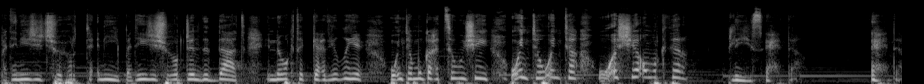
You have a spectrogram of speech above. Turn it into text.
بعدين يجي شعور التأنيب. بعدين يجي شعور جلد الذات. إن وقتك قاعد يضيع وإنت مو قاعد تسوي شيء. وإنت وإنت وأشياء أمور كثيرة بليز اهدى اهدى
